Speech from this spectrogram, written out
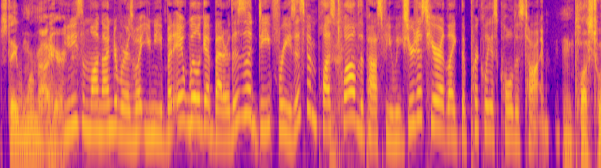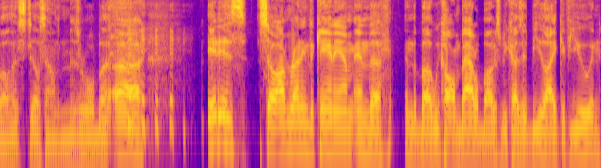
stay warm out here. You need some long underwear is what you need, but it will get better. This is a deep freeze. It's been plus 12 the past few weeks. You're just here at like the prickliest, coldest time. And plus 12, that still sounds miserable. But uh, it is. So I'm running the Can Am and the and the bug. We call them battle bugs because it'd be like if you and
